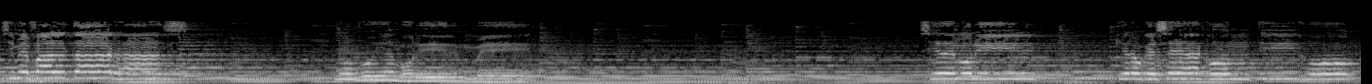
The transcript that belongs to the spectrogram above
si me faltaras, no voy a morirme. De morir, quiero que sea contigo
